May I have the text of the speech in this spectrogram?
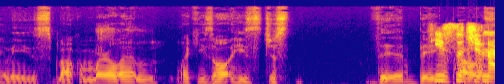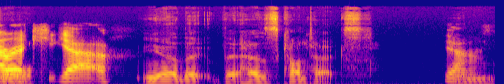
and he's Malcolm Merlyn. Like he's all he's just the big He's the powerful- generic. Yeah. Yeah, that that has contacts. Yeah. And,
